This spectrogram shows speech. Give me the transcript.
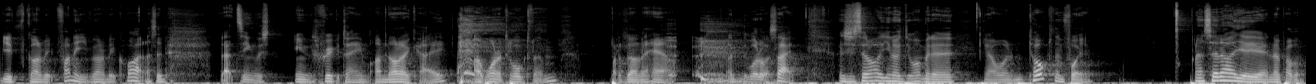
you've gone a bit funny. You've gone a bit quiet." And I said, "That's English English cricket team. I'm not okay. I want to talk to them, but I don't know how. What do I say?" And she said, "Oh, you know, do you want me to, you know, I want to talk to them for you?" And I said, "Oh, yeah, yeah, no problem.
